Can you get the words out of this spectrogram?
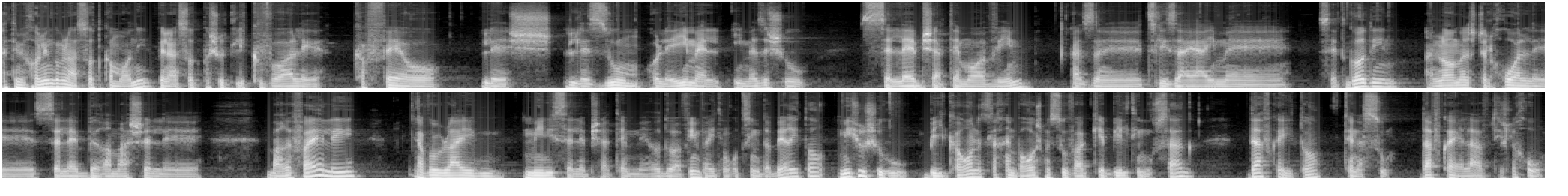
אתם יכולים גם לעשות כמוני ולנסות פשוט לקבוע לקפה או לש, לזום או לאימייל עם איזשהו סלב שאתם אוהבים, אז אה, אצלי זה היה עם אה, סט גודין, אני לא אומר שתלכו על אה, סלב ברמה של בר רפאלי, אבל אולי מיני סלב שאתם מאוד אוהבים והייתם רוצים לדבר איתו, מישהו שהוא בעיקרון אצלכם בראש מסווג כבלתי מושג, דווקא איתו תנסו, דווקא אליו תשלחו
